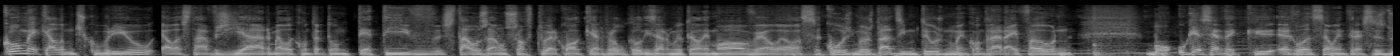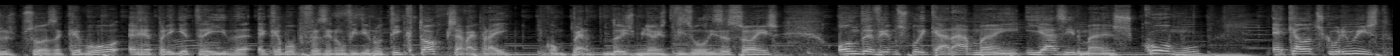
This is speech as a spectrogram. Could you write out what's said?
Como é que ela me descobriu? Ela está a vigiar-me, ela contratou um detetive, está a usar um software qualquer para localizar o meu telemóvel, ela sacou os meus dados e meteu-os no encontrar iPhone. Bom, o que é certo é que a relação entre estas duas pessoas acabou, a rapariga traída acabou por fazer um vídeo no TikTok, que já vai para aí com perto de 2 milhões de visualizações, onde devemos explicar à mãe e às irmãs como é que ela descobriu isto.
